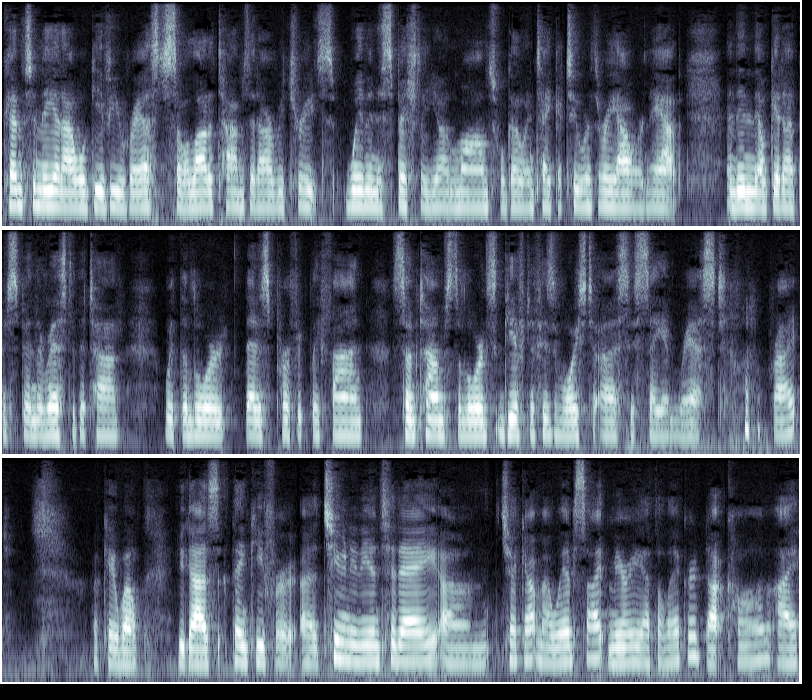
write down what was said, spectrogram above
come to me and I will give you rest. So, a lot of times at our retreats, women, especially young moms, will go and take a two or three hour nap, and then they'll get up and spend the rest of the time with the Lord. That is perfectly fine. Sometimes the Lord's gift of His voice to us is saying rest, right? Okay, well, you guys, thank you for uh, tuning in today. Um, check out my website, maryetheleckerd.com. I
